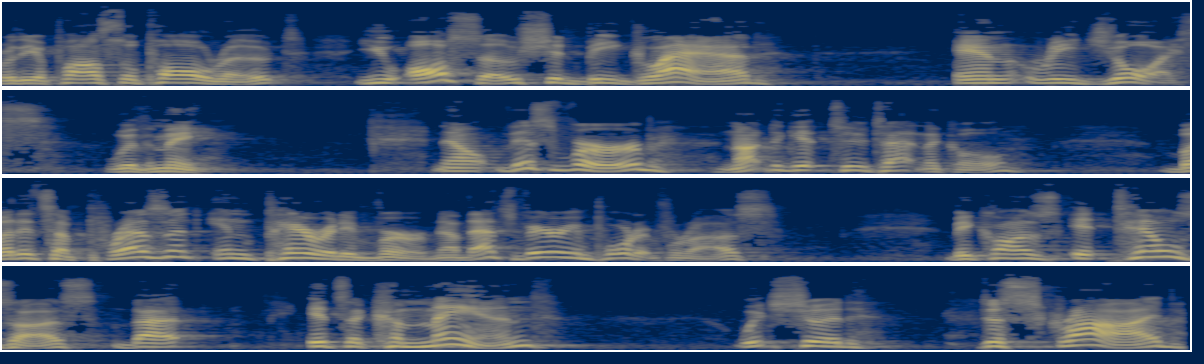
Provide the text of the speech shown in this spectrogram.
where the Apostle Paul wrote, You also should be glad and rejoice with me. Now, this verb, not to get too technical, but it's a present imperative verb. Now, that's very important for us because it tells us that it's a command which should describe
